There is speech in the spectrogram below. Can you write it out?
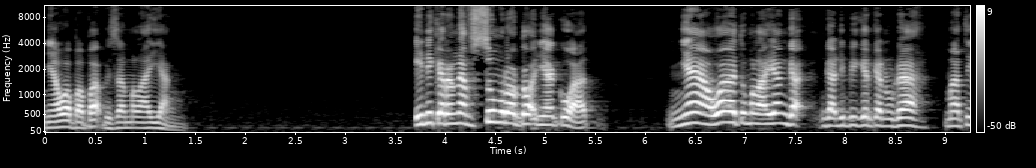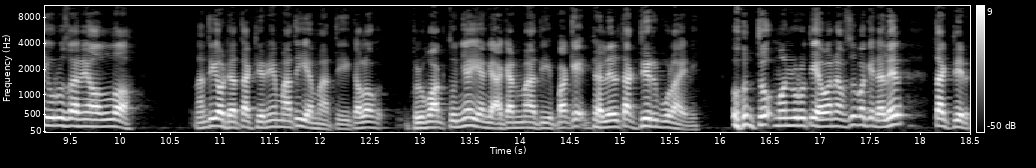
nyawa Bapak bisa melayang. Ini karena nafsu merokoknya kuat, nyawa itu melayang nggak nggak dipikirkan udah mati urusannya Allah. Nanti kalau udah takdirnya mati ya mati. Kalau belum waktunya ya nggak akan mati. Pakai dalil takdir pula ini. Untuk menuruti hawa nafsu pakai dalil takdir.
